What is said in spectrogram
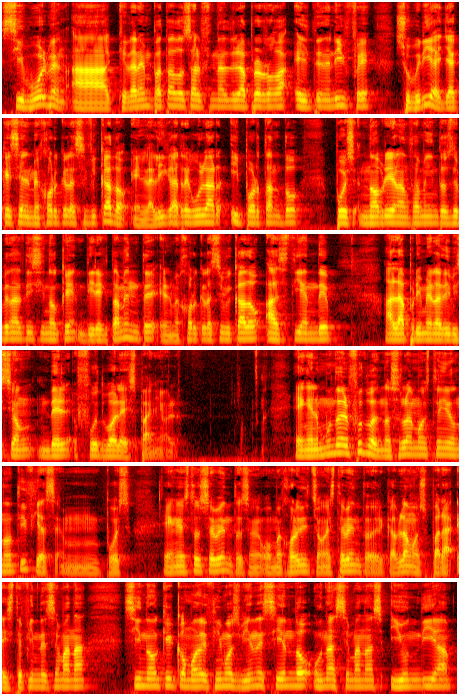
si vuelven a quedar empatados al final de la prórroga, el Tenerife subiría ya que es el mejor clasificado en la liga regular y por tanto pues no habría lanzamientos de penalti, sino que directamente el mejor clasificado asciende a la primera división del fútbol español. En el mundo del fútbol no solo hemos tenido noticias em, pues, en estos eventos, o mejor dicho, en este evento del que hablamos para este fin de semana, sino que, como decimos, viene siendo unas semanas y un día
